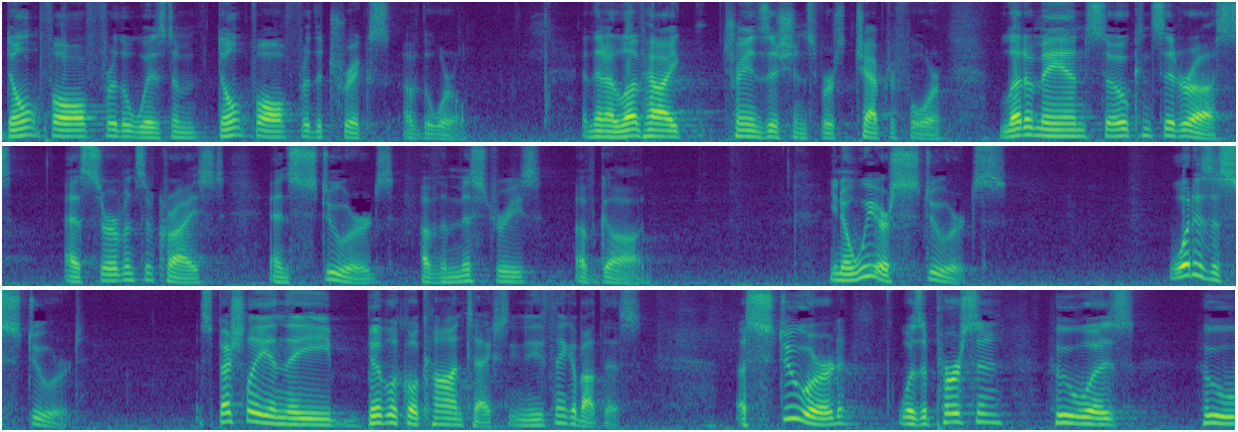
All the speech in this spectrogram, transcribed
Don't fall for the wisdom, don't fall for the tricks of the world. And then I love how he transitions verse chapter 4. Let a man so consider us as servants of Christ and stewards of the mysteries of God. You know, we are stewards. What is a steward? Especially in the biblical context, you need to think about this. A steward was a person who was who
